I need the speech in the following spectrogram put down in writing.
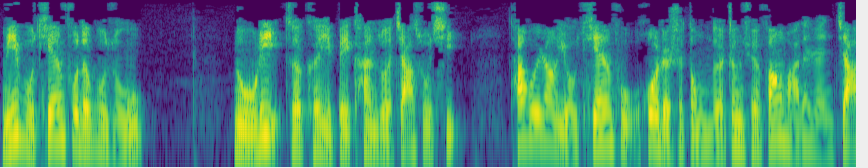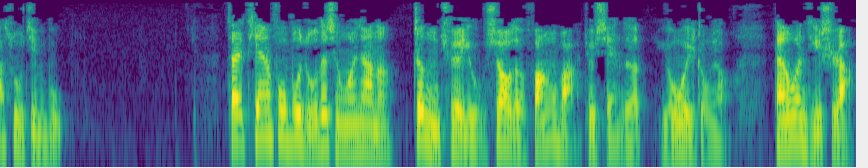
弥补天赋的不足。努力则可以被看作加速器，它会让有天赋或者是懂得正确方法的人加速进步。在天赋不足的情况下呢，正确有效的方法就显得尤为重要。但问题是啊，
